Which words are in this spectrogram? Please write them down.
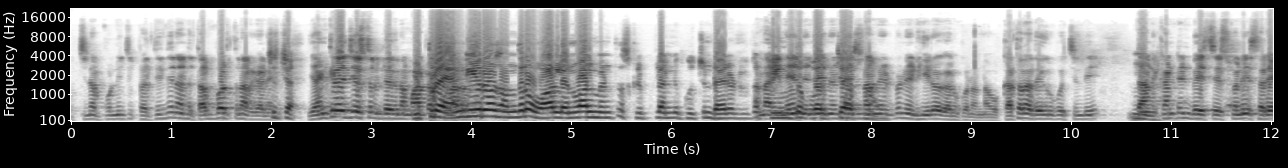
వచ్చినప్పటి నుంచి ప్రతిదీ నన్ను తప్పడుతున్నారు కానీ. ఎంకరేజ్ చేస్తున్నట్లేదు నా ఇప్పుడు యంగ్ హీరోస్ అందరూ వాళ్ళ ఇన్వాల్వ్మెంట్తో స్క్రిప్ట్లు అన్ని కూర్చొని డైరెక్టర్తో టీమ్తో వర్క్ చేస్తున్నారు. ఇప్పుడు నేను హీరోగా అనుకున్నాను ఒక కథ నా దగ్గరకు వచ్చింది. దాని కంటెంట్ బేస్ చేసుకొని సరే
